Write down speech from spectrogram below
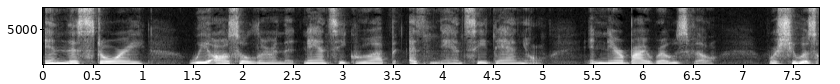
In this story, we also learn that Nancy grew up as Nancy Daniel in nearby Roseville, where she was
